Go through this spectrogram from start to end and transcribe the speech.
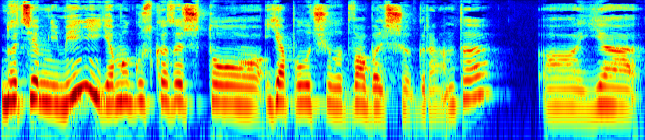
Но тем не менее, я могу сказать, что я получила два больших гранта я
